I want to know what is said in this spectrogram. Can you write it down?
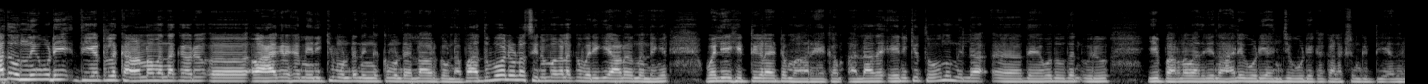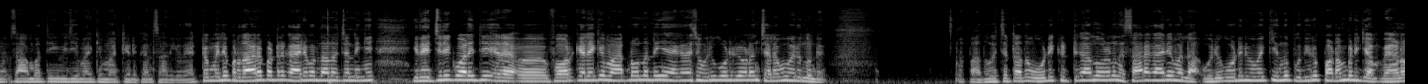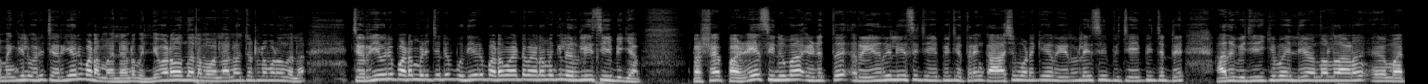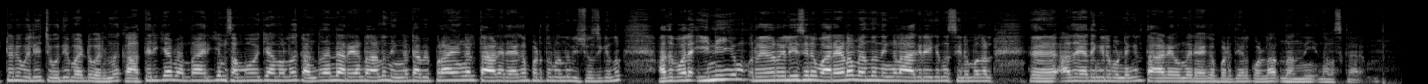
അത് ഒന്നുകൂടി തിയേറ്ററിൽ കാണണമെന്നൊക്കെ ഒരു ആഗ്രഹം എനിക്കുമുണ്ട് നിങ്ങൾക്കുമുണ്ട് എല്ലാവർക്കും ഉണ്ട് അപ്പോൾ അതുപോലുള്ള സിനിമകളൊക്കെ വരികയാണ് എന്നുണ്ടെങ്കിൽ വലിയ ഹിറ്റുകളായിട്ട് മാറിയേക്കാം. അല്ലാതെ എനിക്ക് തോന്നുന്നില്ല ദേവദൂതൻ ഒരു ഈ പറഞ്ഞ മാതിരി നാല് കോടി അഞ്ച് കോടിയൊക്കെ കളക്ഷൻ കിട്ടി അതൊരു സാമ്പത്തിക വിജയമാക്കി മാറ്റിയെടുക്കാൻ സാധിക്കുന്നത് ഏറ്റവും വലിയ പ്രധാനപ്പെട്ട ഒരു കാര്യം എന്താണെന്ന് വെച്ചിട്ടുണ്ടെങ്കിൽ ഇത് എച്ച് ഡി ക്വാളിറ്റി ഫോർ കെയിലേക്ക് മാറ്റണമെന്നുണ്ടെങ്കിൽ ഏകദേശം ഒരു കോടി രൂപയോളം ചിലവ് വരുന്നുണ്ട്. അപ്പൊ അത് വെച്ചിട്ട് അത് ഓടിക്കിട്ടുക എന്ന് പറയുന്നത് നിസ്സാര കാര്യമല്ല. ഒരു കോടി രൂപയ്ക്ക് ഇന്ന് പുതിയൊരു പടം പിടിക്കാം. വേണമെങ്കിൽ ഒരു ചെറിയൊരു പടം അല്ലാണ്ട് വലിയ പടമൊന്നുമല്ല മോഹൻലാൽ വെച്ചിട്ടുള്ള പടമൊന്നുമല്ല. ചെറിയൊരു പടം പിടിച്ചിട്ട് പുതിയൊരു പടമായിട്ട് വേണമെങ്കിൽ റിലീസ് ചെയ്യിപ്പിക്കാം. പക്ഷെ പഴയ സിനിമ എടുത്ത് റീ റിലീസ് ചെയ്യിപ്പിച്ച് ഇത്രയും കാശ് മുടക്കി റീ റിലീസ് ചെയ്യിപ്പിച്ചിട്ട് അത് വിജയിക്കുമോ ഇല്ലയോ എന്നുള്ളതാണ് മറ്റൊരു വലിയ ചോദ്യമായിട്ട് വരുന്നത്. കാത്തിരിക്കാം എന്തായിരിക്കും സംഭവിക്കുക എന്നുള്ളത് കണ്ടു തന്നെ അറിയേണ്ടതാണ്. നിങ്ങളുടെ അഭിപ്രായങ്ങൾ താഴെ രേഖപ്പെടുത്തുമെന്ന് വിശ്വസിക്കുന്നു. അതുപോലെ ഇനിയും റീ റിലീസിന് വരണം എന്ന് നിങ്ങൾ ആഗ്രഹിക്കുന്ന സിനിമകൾ അത് ഏതെങ്കിലും ഉണ്ടെങ്കിൽ താഴെ ഒന്ന് രേഖപ്പെടുത്തിയാൽ കൊള്ളാം. നന്ദി നമസ്കാരം.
